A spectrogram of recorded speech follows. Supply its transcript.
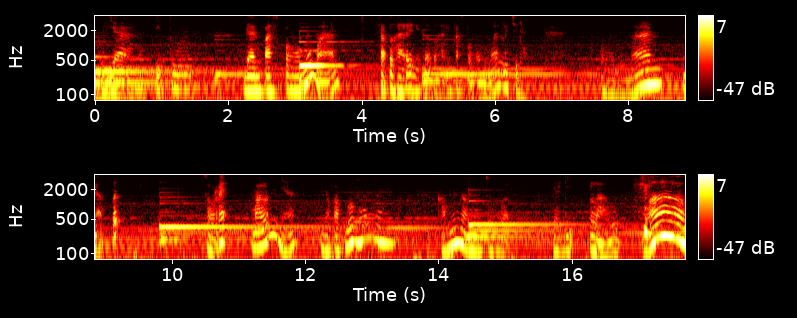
kuliah. Itu dan pas pengumuman satu hari nih suatu hari pas pengumuman lucu dah. Pengumuman dapet sore malamnya nyokap gue ngomong kamu nggak mau coba jadi pelaut? Wow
